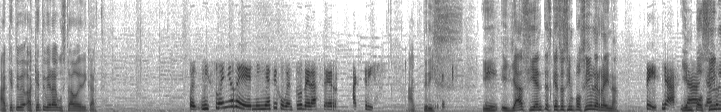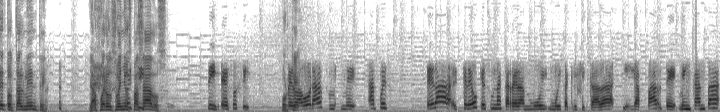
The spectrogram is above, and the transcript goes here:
¿A qué te, a qué te hubiera gustado dedicarte? Pues mi sueño de niñez y juventud era ser actriz. Actriz. Y, y ya sientes que eso es imposible, reina. Sí, ya. Imposible totalmente. Ya fueron sueños pues pasados. Sí. eso sí. Pero ahora me, ah, pues era, creo que es una carrera muy, muy sacrificada y aparte me encanta,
